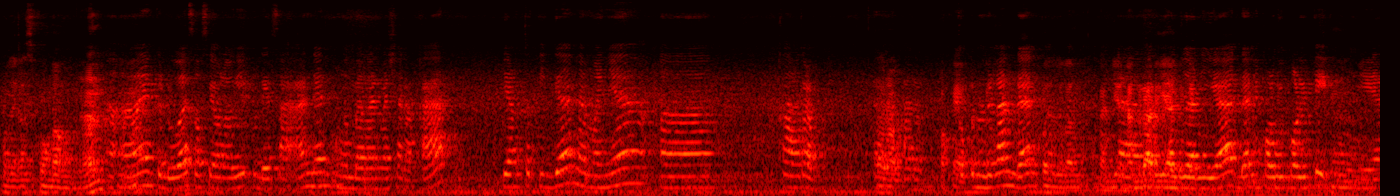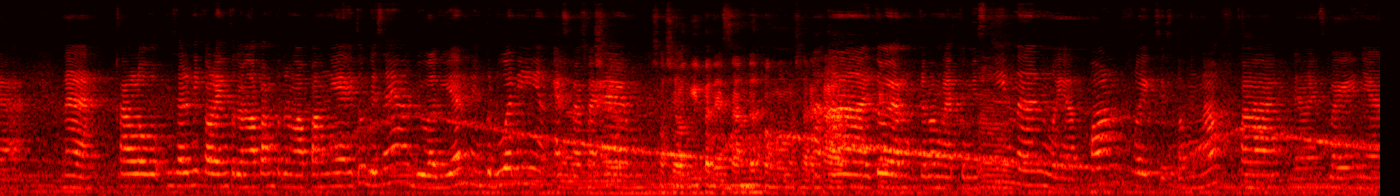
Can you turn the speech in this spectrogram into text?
komunikasi pembangunan AA, yang kedua sosiologi pedesaan dan pengembangan masyarakat yang ketiga namanya eh, karep Karep, karep oke. kependudukan dan pendidikan kajian agraria gitu. agraria dan ekologi politik. Hmm. Iya. Nah, kalau misalnya nih kalau yang turun lapang turun lapangnya itu biasanya di bagian yang kedua nih yang Ya, SPPM. sosio- sosiologi pedesaan dan pengembangan masyarakat Ah, itu yang kita melihat kemiskinan, melihat konflik, sistem nafkah dan lain sebagainya.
